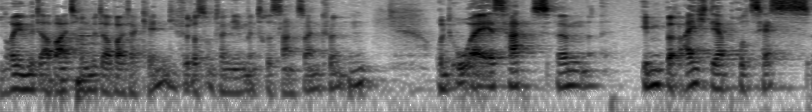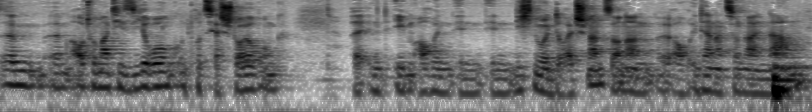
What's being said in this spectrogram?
neue Mitarbeiterinnen und Mitarbeiter kennen, die für das Unternehmen interessant sein könnten. Und ORS hat ähm, im Bereich der Prozessautomatisierung ähm, ähm und Prozesssteuerung äh, in, eben auch in, in, in, nicht nur in Deutschland, sondern äh, auch internationalen Namen.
